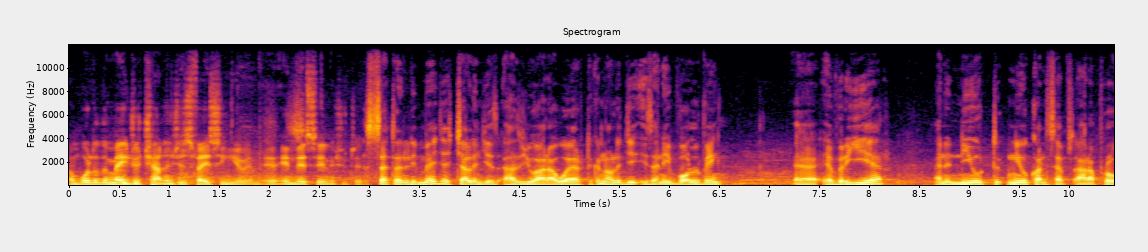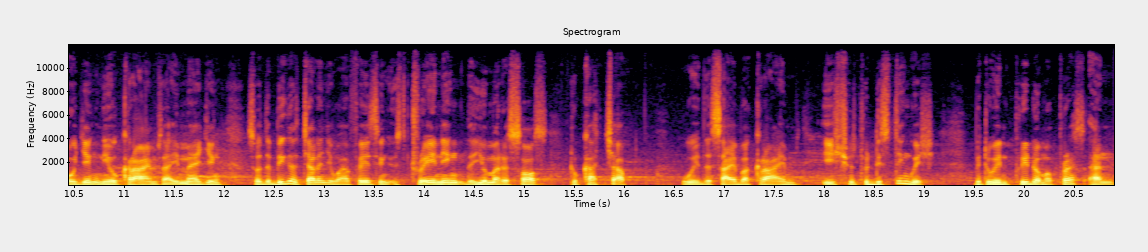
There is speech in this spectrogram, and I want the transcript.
And what are the major challenges facing you in, in this initiative? Certainly major challenges, as you are aware, technology is an evolving uh, every year and new, new concepts are approaching, new crimes are emerging. So the biggest challenge we are facing is training the human resource to catch up with the cyber crime issues to distinguish between freedom of press and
